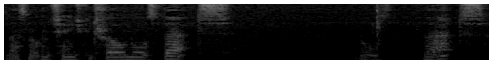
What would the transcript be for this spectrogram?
So that's not going to change control, nor's that, nor's that.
